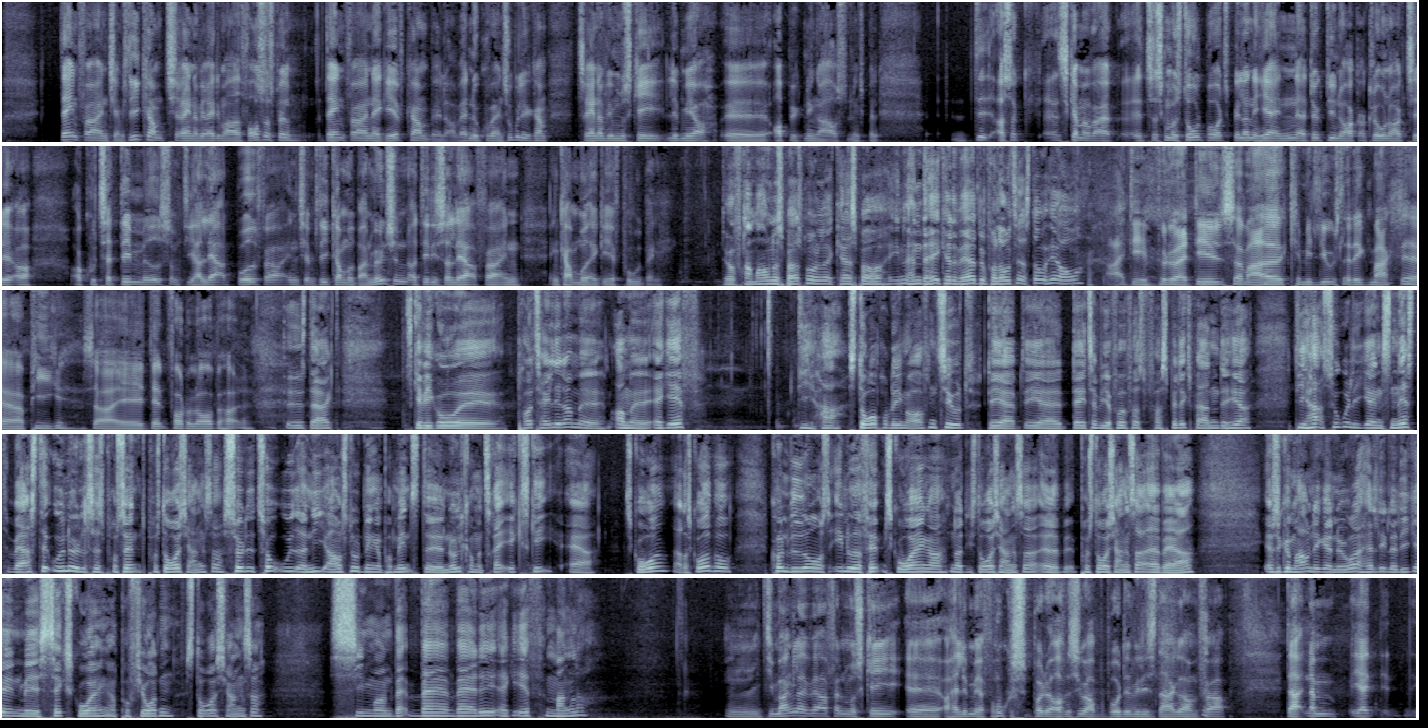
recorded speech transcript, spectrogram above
dagen før en Champions League-kamp træner vi rigtig meget forsvarsspil. Dagen før en AGF-kamp, eller hvad det nu kunne være en Superliga-kamp, træner vi måske lidt mere øh, opbygning og afslutningsspil. Det, og så øh, skal man være, øh, så skal man stole på, at spillerne herinde er dygtige nok og kloge nok til at, at kunne tage det med, som de har lært både før en Champions League-kamp mod Bayern München, og det de så lærer før en, en kamp mod AGF på udbanen. Det var fremragende spørgsmål, Kasper. En eller anden dag kan det være, at du får lov til at stå herovre. Nej, det, ved du, at det er så meget kan mit liv slet ikke magte at pike, så øh, den får du lov at beholde. Det er stærkt. Skal vi gå øh, prøve at tale lidt om, øh, om øh, AGF? De har store problemer offensivt. Det er, det er data, vi har fået fra, fra Spileksperten, det her. De har Superligaens næst værste udnyttelsesprocent på store chancer. Sølvet to ud af ni afslutninger på mindst 0,3 xg er scoret, er der scoret på. Kun Hvidovres 1 ud af 5 scoringer, når de store chancer, øh, på store chancer er værre. FC København ligger i den øvre halvdel af ligaen med 6 scoringer på 14 store chancer. Simon, hvad, hvad, hvad er det, AGF mangler? Mm, de mangler i hvert fald måske øh, at have lidt mere fokus på det offensive, apropos det, vi lige snakkede om før. Der, jamen, ja,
